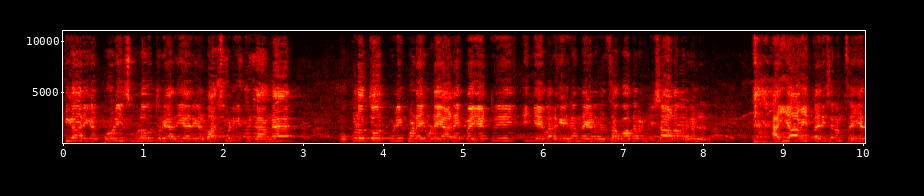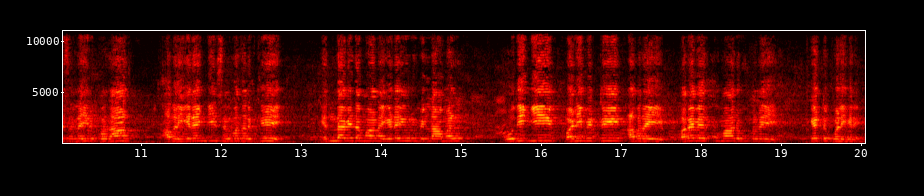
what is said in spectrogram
அதிகாரிகள் போலீஸ் உளவுத்துறை அதிகாரிகள் வாட்ச் பண்ணிக்கிட்டு இருக்காங்க. முக்குளத்தோர் புலிப்படையுடைய அழைப்பை ஏற்று இங்கே வருகை தந்த எனது சகோதரன் விஷால் அவர்கள் ஐயாவை தரிசனம் செய்ய செல்ல இருப்பதால் அவர் இறங்கி செல்வதற்கு எந்த விதமான இடையூறும் இல்லாமல் ஒதுங்கி வழிவிட்டு அவரை வரவேற்குமாறு உங்களை கேட்டுக்கொள்கிறேன்.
